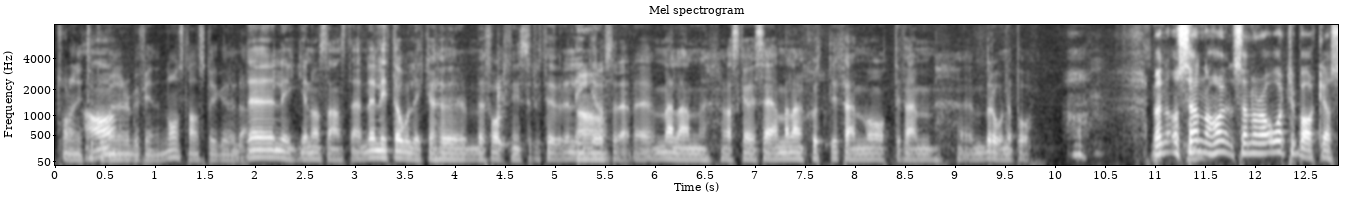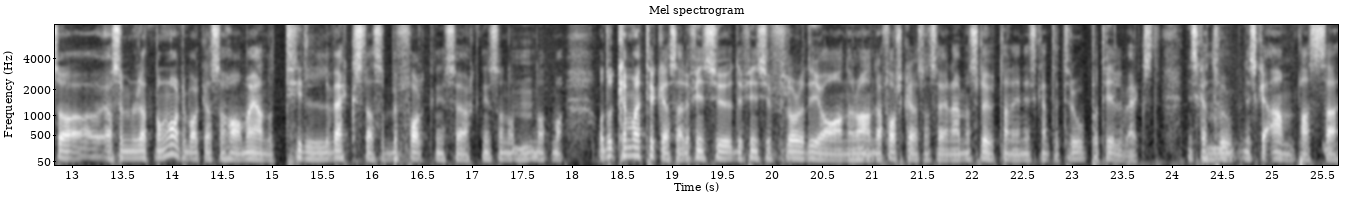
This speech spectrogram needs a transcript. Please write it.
290 Ja. kommuner du befinner. Någonstans ligger det där. Det ligger någonstans där. Det är lite olika hur befolkningsstrukturen ligger Ja. och sådär. Det är Mellan, vad ska vi säga, mellan 75 och 85 eh, beroende på. Men och sen, har, sen några år tillbaka så, alltså rätt många år tillbaka så har man ju ändå tillväxt, alltså befolkningsökning som något, Mm. något må- och då kan man ju tycka så här, det finns ju, det finns ju floridianer och andra forskare som säger nej men sluta ni, ni ska inte tro på tillväxt ni ska, Mm. tro, ni ska anpassa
